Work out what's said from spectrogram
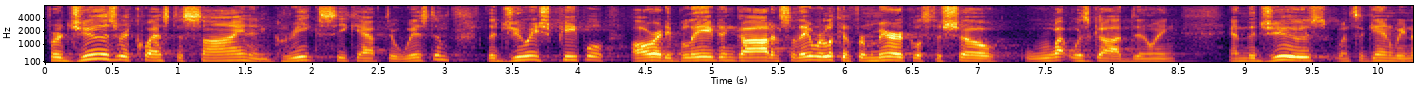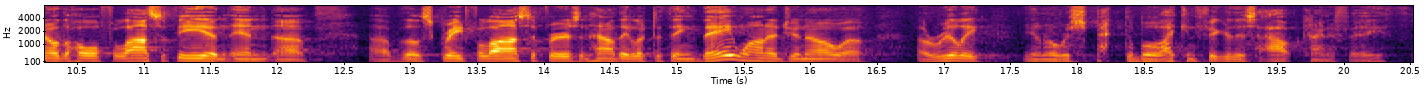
For Jews request a sign and Greeks seek after wisdom. The Jewish people already believed in God, and so they were looking for miracles to show what was God doing. And the Jews, once again, we know the whole philosophy and, and uh, of those great philosophers and how they looked at things. They wanted, you know, a really, you know, respectable, I can figure this out kind of faith.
